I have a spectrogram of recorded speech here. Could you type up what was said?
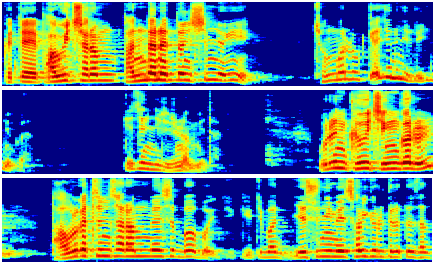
그때 바위처럼 단단했던 심령이 정말로 깨지는 일이 있는 거야. 깨지는 일이 일어납니다. 우리는 그 증거를 바울 같은 사람에서 뭐, 뭐 있지만 예수님의 설교를 들었던 사람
